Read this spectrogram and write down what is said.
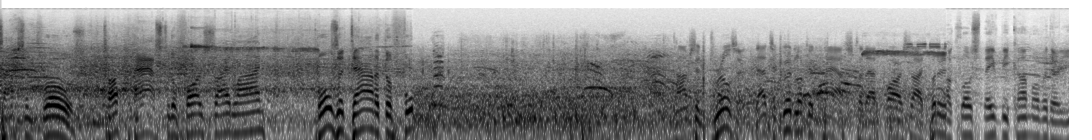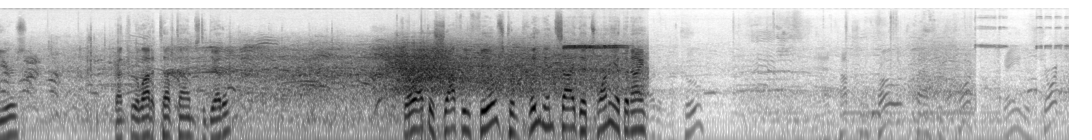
Thompson throws. Tough pass to the far sideline. Pulls it down at the four. Thompson drills it. That's a good-looking pass to that far side. Put it. How close they've become over their years. Been through a lot of tough times together. Throw out to Chafie Fields, complete inside the 20 at the 9. And Thompson throws. Pass is short. Gain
